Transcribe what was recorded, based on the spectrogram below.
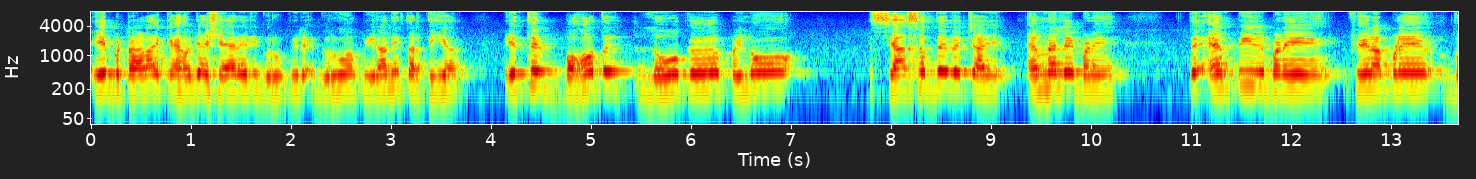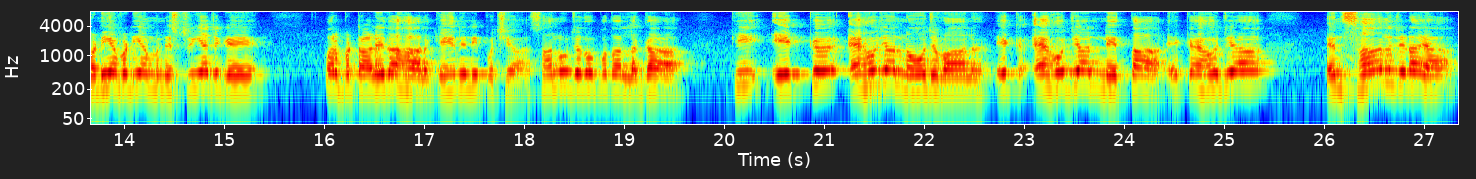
ਇਹ ਬਟਾਲਾ ਇੱਕ ਇਹੋ ਜਿਹਾ ਸ਼ਹਿਰ ਹੈ ਜੀ ਗੁਰੂ ਪੀਰ ਗੁਰੂਆਂ ਪੀਰਾਂ ਦੀ ਧਰਤੀ ਆ। ਇੱਥੇ ਬਹੁਤ ਲੋਕ ਪਹਿਲੋਂ ਸਿਆਸਤ ਦੇ ਵਿੱਚ ਆਏ ਐਮਐਲਏ ਬਣੇ ਤੇ ਐਮਪੀ ਬਣੇ, ਫਿਰ ਆਪਣੇ ਵੱਡੀਆਂ ਵੱਡੀਆਂ ਮਿਨਿਸਟਰੀਆਂ 'ਚ ਗਏ, ਪਰ ਬਟਾਲੇ ਦਾ ਹਾਲ ਕਿਸੇ ਨੇ ਨਹੀਂ ਪੁੱਛਿਆ। ਸਾਨੂੰ ਜਦੋਂ ਪਤਾ ਲੱਗਾ ਕਿ ਇੱਕ ਇਹੋ ਜਿਹਾ ਨੌਜਵਾਨ, ਇੱਕ ਇਹੋ ਜਿਹਾ ਨੇਤਾ, ਇੱਕ ਇਹੋ ਜਿਹਾ ਇਨਸਾਨ ਜਿਹੜਾ ਆ,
